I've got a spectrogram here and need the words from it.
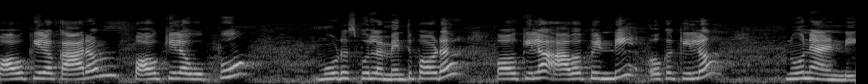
పావు కిలో కారం పావు కిలో ఉప్పు మూడు స్పూన్ల మెంతు పౌడర్ పావు కిలో ఆవపిండి ఒక కిలో నూనె అండి.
